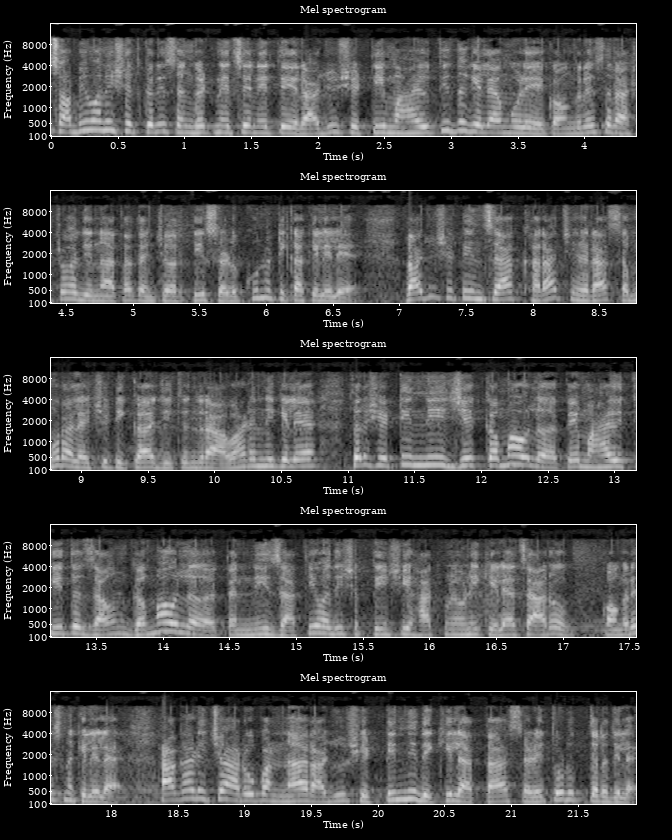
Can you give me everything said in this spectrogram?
स्वाभिमानी शेतकरी संघटनेचे नेते राजू शेट्टी महायुतीत गेल्यामुळे काँग्रेस राष्ट्रवादीनं आता त्यांच्यावरती सडकून टीका केलेली आहे. राजू शेट्टींचा खरा चेहरा समोर आल्याची टीका जितेंद्र आव्हाड यांनी केली आहे. तर शेट्टींनी जे कमावलं ते महायुतीत जाऊन गमावलं त्यांनी जातीयवादी शक्तींशी हातमिळवणी केल्याचा आरोप काँग्रेसनं केलेला आहे. आघाडीच्या आरोपांना राजू शेट्टींनी देखील आता सडेतोड उत्तर दिलंय.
